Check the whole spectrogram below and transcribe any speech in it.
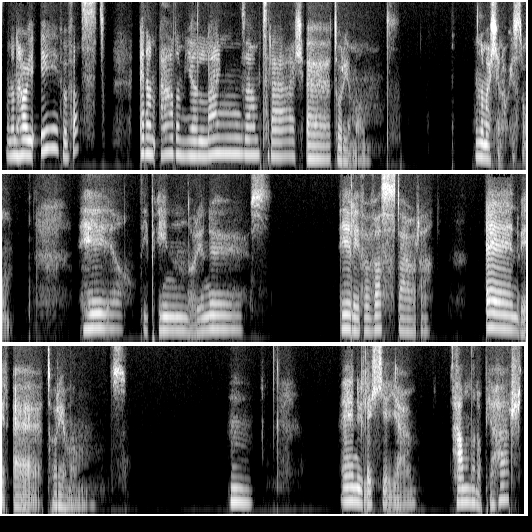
En dan hou je even vast en dan adem je langzaam traag uit door je mond. En dan mag je nog eens doen. Heel diep in door je neus. Heel even vasthouden. En weer uit door je mond. Hmm. En nu leg je je handen op je hart.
